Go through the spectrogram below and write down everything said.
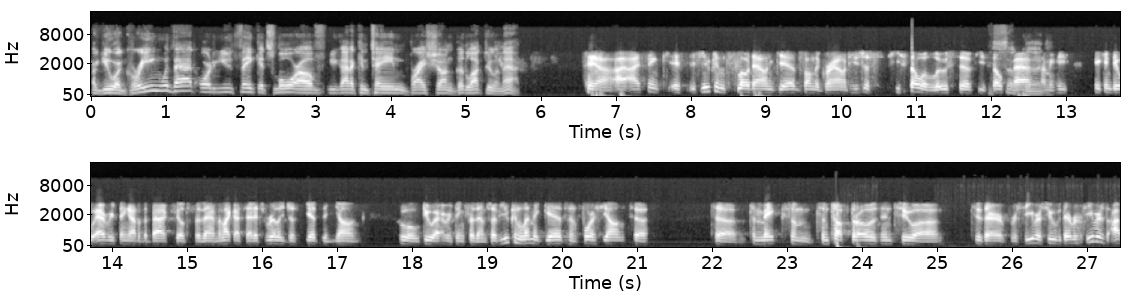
Are you agreeing with that, or do you think it's more of you got to contain Bryce Young? Good luck doing that. Yeah, I, I think if if you can slow down Gibbs on the ground, he's just he's so elusive. He's, so, so fast. good. I mean, he he can do everything out of the backfield for them. And like I said, it's really just Gibbs and Young who will do everything for them. So if you can limit Gibbs and force Young to to to make some some tough throws into uh to their receivers, who their receivers, I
